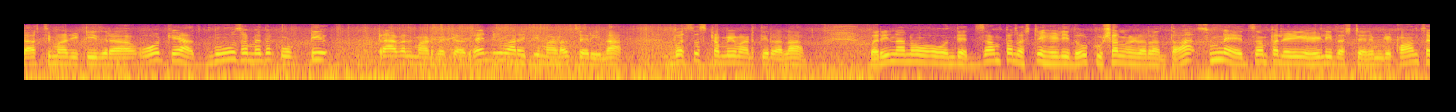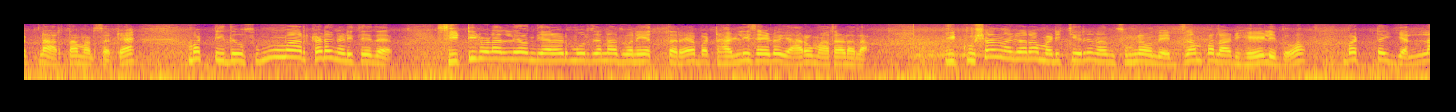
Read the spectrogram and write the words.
ಜಾಸ್ತಿ ಮಾಡಿ ಇಟ್ಟಿದ್ದೀರಾ ಓಕೆ ಅದನ್ನೂ ಸಮೇತ ಕೊಟ್ಟು ಟ್ರಾವೆಲ್ ಮಾಡಬೇಕಾದ್ರೆ ನೀವು ಆ ರೀತಿ ಮಾಡೋದು ಸರಿನಾ? ಬಸ್ಸಸ್ ಕಮ್ಮಿ ಮಾಡ್ತೀರಲ್ಲ? ಬರೀ ನಾನು ಒಂದು ಎಕ್ಸಾಂಪಲ್ ಅಷ್ಟೇ ಹೇಳಿದ್ದು ಕುಶಾಲನಗರ ಅಂತ. ಸುಮ್ಮನೆ ಎಕ್ಸಾಂಪಲ್ ಹೇಳಿ, ಹೇಳಿದಷ್ಟೇ. ನಿಮಗೆ ಕಾನ್ಸೆಪ್ಟನ್ನ ಅರ್ಥ ಮಾಡಿಸೋಕ್ಕೆ. ಬಟ್ ಇದು ಸುಮಾರು ಕಡೆ ನಡೀತಿದೆ ಸಿಟಿಗಳಲ್ಲಿ ಒಂದು ಎರಡು ಮೂರು ಜನ ಧ್ವನಿ ಎತ್ತಾರೆ ಬಟ್ ಹಳ್ಳಿ ಸೈಡು ಯಾರೂ ಮಾತಾಡಲ್ಲ. ಈ ಕುಶಾಲನಗರ ಮಡಿಕೇರಿ ನಾನು ಸುಮ್ಮನೆ ಒಂದು ಎಕ್ಸಾಂಪಲ್ ಆಗಿ ಹೇಳಿದ್ದು ಬಟ್ ಎಲ್ಲ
